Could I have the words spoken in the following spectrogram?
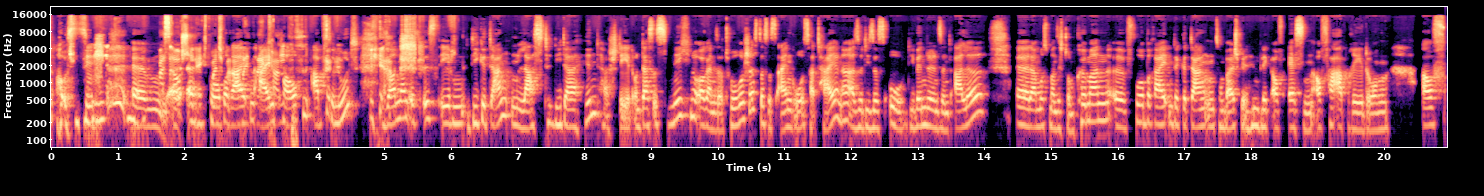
ausziehen, ähm, äh, vorbereiten, einkaufen, absolut, ja. sondern es ist eben die Gedankenlast, die dahinter steht. Und das ist nicht nur organisatorisches, das ist ein großer Teil. Ne? Also dieses, oh, die Windeln sind alle, äh, da muss man sich drum kümmern, äh, vorbereitende Gedanken, zum Beispiel im Hinblick auf Essen, auf Verabredungen, auf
